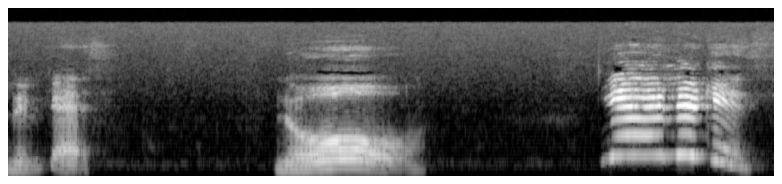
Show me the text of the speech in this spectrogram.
Lucas. No. Yeah, Lucas.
